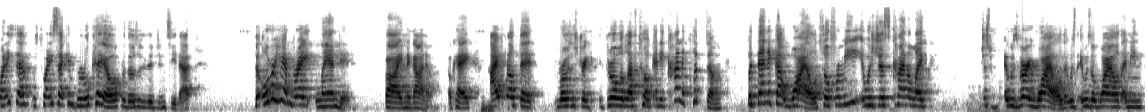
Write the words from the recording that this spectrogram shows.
27th, 22nd brutal KO for those of you that didn't see that. The overhand right landed by Ngannou. Okay, Mhm. I felt that Rosenstrick throw a left hook and he kind of clipped him, but then it got wild. So for me, it was just kind of like, just it was very wild. It was it was a wild. I mean,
